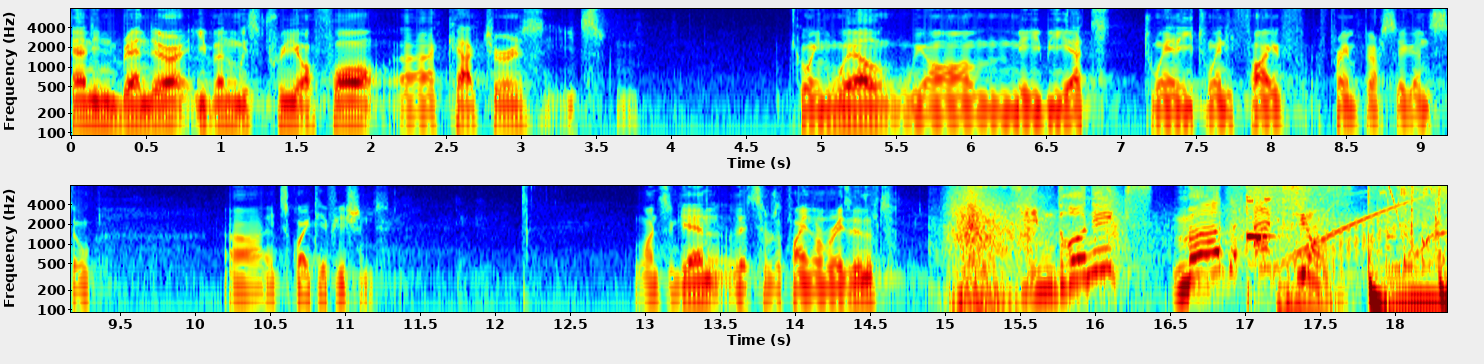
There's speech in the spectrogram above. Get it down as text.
And in Blender, even with three or four uh, characters, it's going well. We are maybe at 20, 25 frames per second, so uh, it's quite efficient. Once again, let's see the final result. Team Dronix, mode action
